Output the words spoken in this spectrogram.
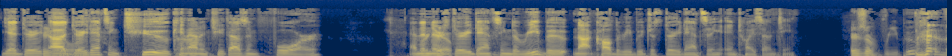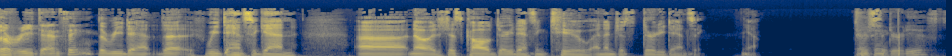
Yeah, Dirty, uh, Dirty. Dancing 2 came out Um, in 2004. And then there's go. Dirty Dancing, the reboot, not called the reboot, just Dirty Dancing in 2017. There's a reboot. the re-dancing. The redan the We Dance Again. Uh, no, it's just called Dirty Dancing 2 and then just Dirty Dancing. Yeah. Dancing dirtiest.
